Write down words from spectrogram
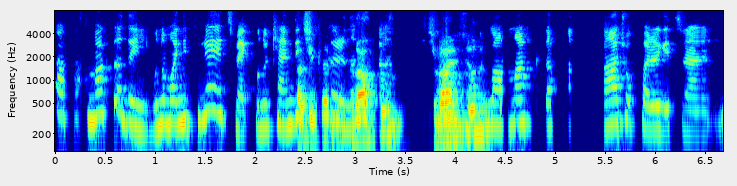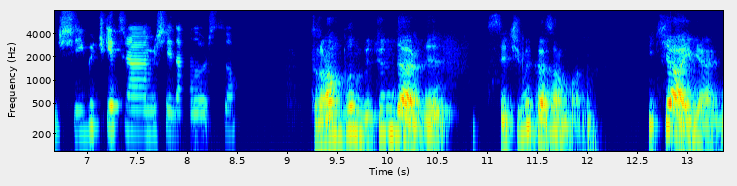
atmak da değil. Bunu manipüle etmek, bunu kendi tabii Trump'ın, Trump'ın, kullanmak daha, daha çok para getiren bir şey, güç getiren bir şey daha doğrusu. Trump'ın bütün derdi seçimi kazanmak. İki ay yani.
